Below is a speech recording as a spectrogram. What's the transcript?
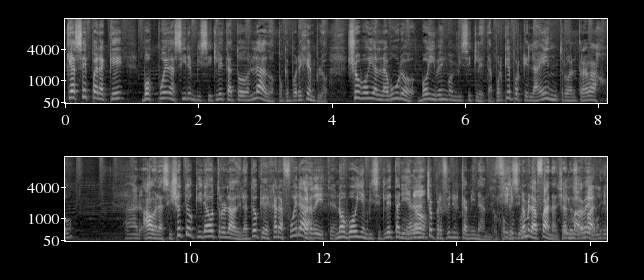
¿Qué haces para que vos puedas ir en bicicleta a todos lados? Porque, por ejemplo, yo voy al laburo, voy y vengo en bicicleta. ¿Por qué? Porque la entro al trabajo. Claro. Ahora, si yo tengo que ir a otro lado y la tengo que dejar afuera, Perdiste. no voy en bicicleta ni Y a no. gancho, prefiero ir caminando. Porque Sí, si por- no me la afanan, ya Sí, lo sabemos. vale,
